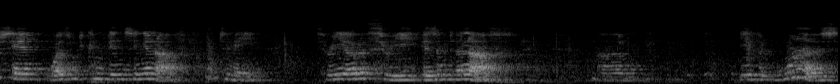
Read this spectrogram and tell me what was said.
was 100%, wasn't convincing enough to me, three out of three isn't enough, um, if it was,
